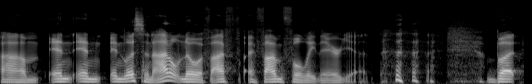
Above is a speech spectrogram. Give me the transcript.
um, and and and listen, I don't know if I if I'm fully there yet, but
